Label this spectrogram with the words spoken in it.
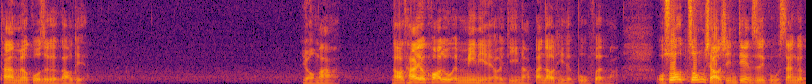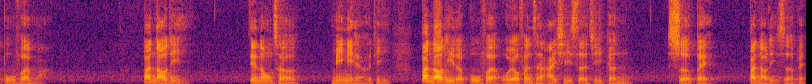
它有没有过这个高点？有嘛？然后它又跨入 Mini LED 嘛，半导体的部分嘛。我说中小型电子股三个部分嘛，半导体、电动车。Mini LED 半导体的部分，我又分成 IC 设计跟设备半导体设备。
